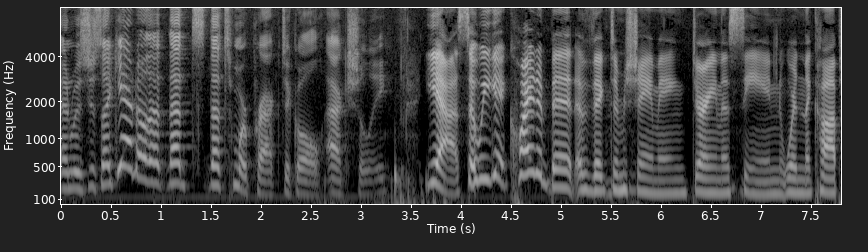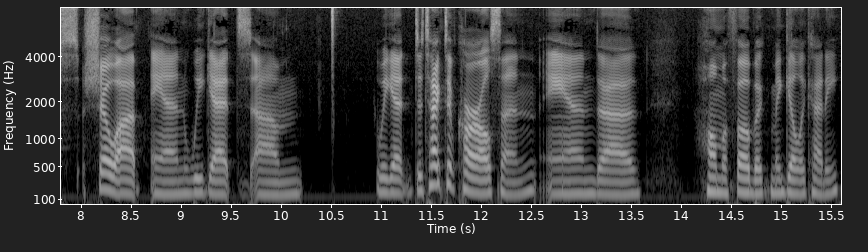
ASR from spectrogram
and was just like yeah no that that's that's more practical actually Yeah, so we get quite a bit of victim shaming during this scene when the cops show up, and we get um, we get Detective Carlson and uh, homophobic McGillicuddy,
